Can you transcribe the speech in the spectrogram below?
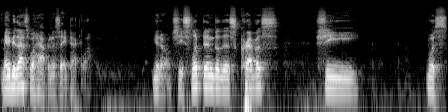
maybe that's what happened to Saint Tekla. You know, she slipped into this crevice. She was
